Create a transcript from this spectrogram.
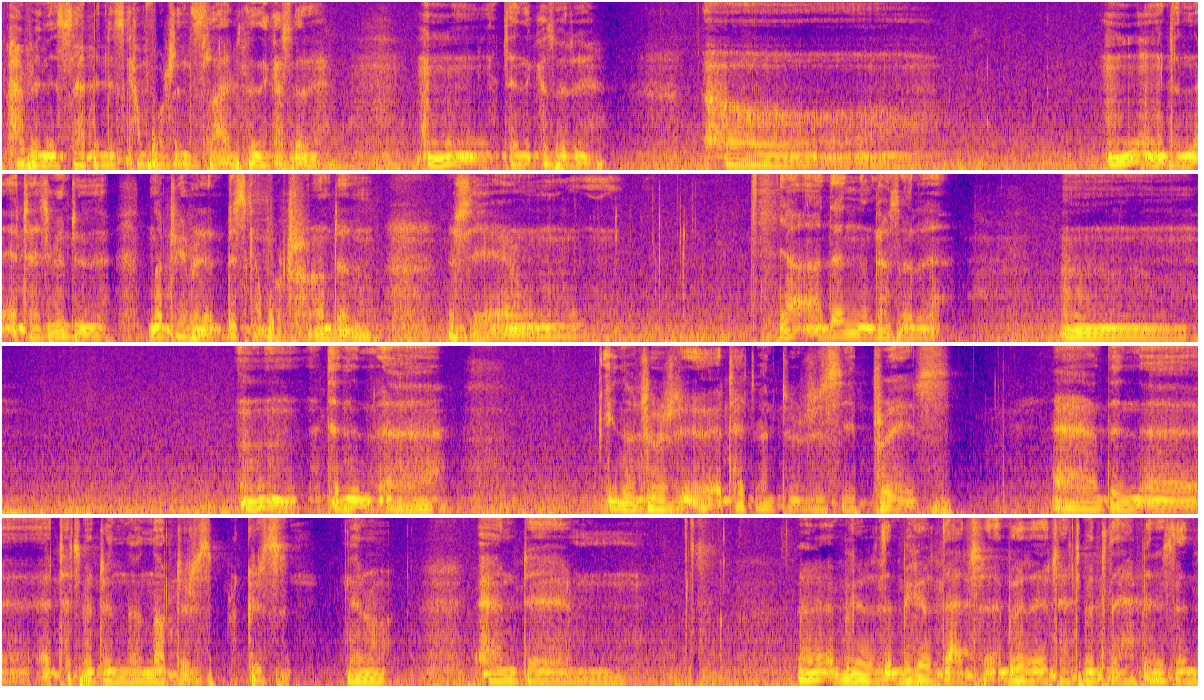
happiness, happiness, comfort in this life. Then mm, oh the attachment to not a discomfort and then you say um, yeah then kasar um, um, then uh, you know to attachment to receive praise and then uh, attachment to not to receive Christian, you know and um, uh, because because that because attachment to the happiness and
